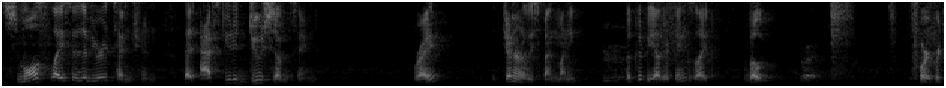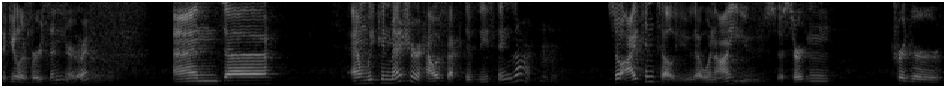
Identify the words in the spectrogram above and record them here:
small slices of your attention that ask you to do something, right? Generally spend money, but could be other things like vote Right. for a particular person, or, right? And uh, and we can measure how effective these things are. So I can tell you that when I use a certain trigger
